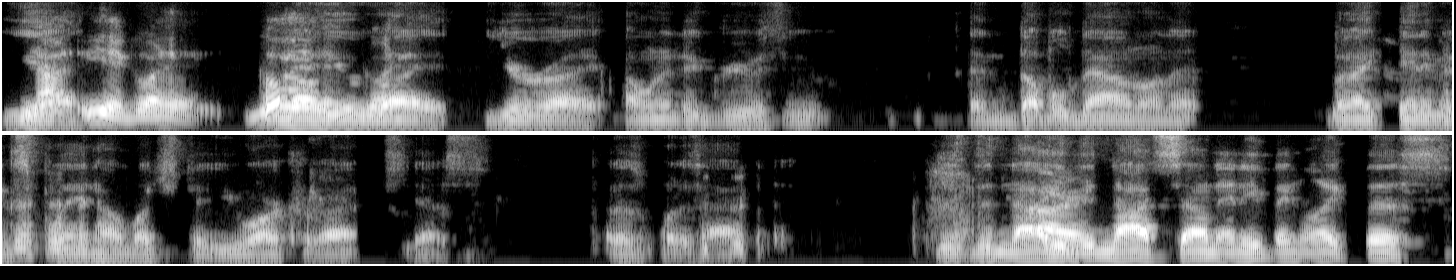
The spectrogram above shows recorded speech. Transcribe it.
Yeah. not, yeah. Go ahead. Go no, ahead. you're go ahead. right. You're right. I wanted to agree with you and double down on it, but I can't even explain how much that you are correct. Yes, that is what is happening. This did not. All You right. did not sound anything like this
